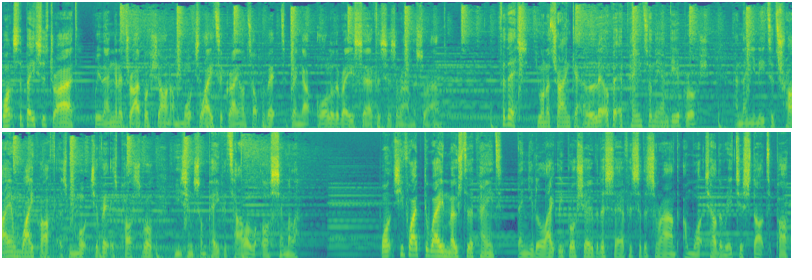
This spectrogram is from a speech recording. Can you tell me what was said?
Once the base is dried, we're then going to dry brush on a much lighter grey on top of it to bring out all of the raised surfaces around the surround. For this, you want to try and get a little bit of paint on the end of your brush and then you need to try and wipe off as much of it as possible using some paper towel or similar. Once you've wiped away most of the paint, then you lightly brush over the surface of the surround and watch how the ridges start to pop.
